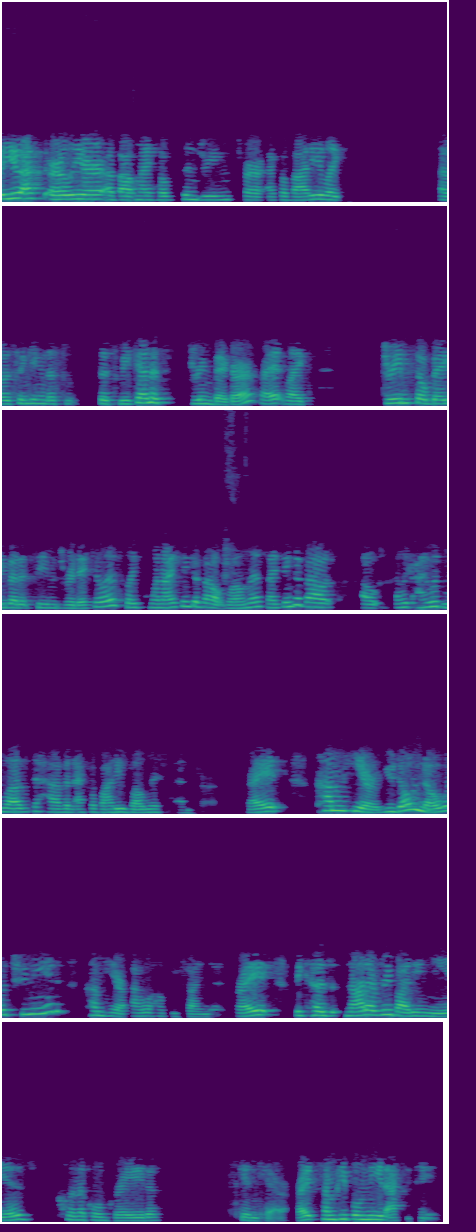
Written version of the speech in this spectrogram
But you asked earlier about my hopes and dreams for Ekowbody. Like I was thinking this this weekend, it's dream bigger, right? Like dream so big that it seems ridiculous. Like when I think about wellness, I think about oh, like I would love to have an Ekowbody wellness center, right? Come here. You don't know what you need. Come here. I will help you find it, right? Because not everybody needs clinical grade skincare, right? Some people need Accutane.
